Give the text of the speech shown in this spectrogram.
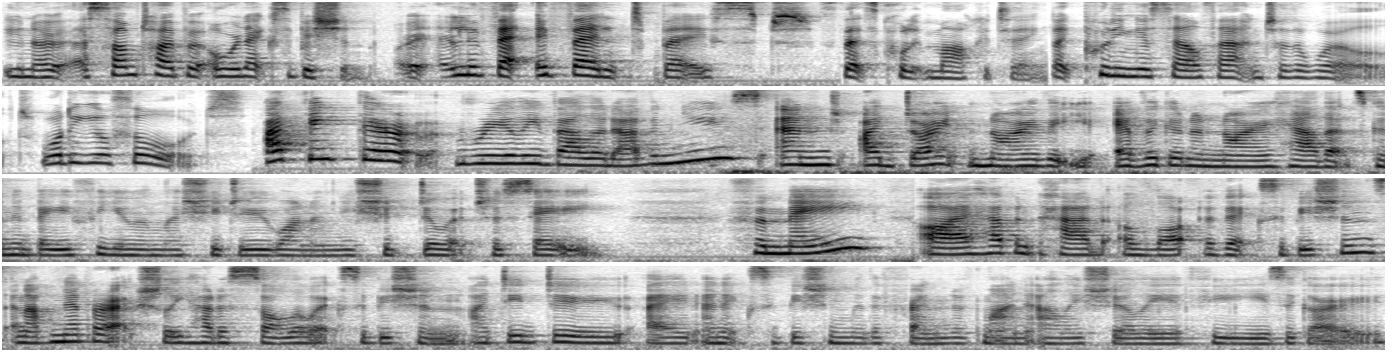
you know some type of or an exhibition or an event, based let's call it marketing like putting yourself out into the world what are your thoughts I think they're really valid avenues, and I don't know that you're ever going to know how that's going to be for you unless you do one, and you should do it to see. For me, I haven't had a lot of exhibitions, and I've never actually had a solo exhibition. I did do a, an exhibition with a friend of mine, Ali Shirley, a few years ago,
